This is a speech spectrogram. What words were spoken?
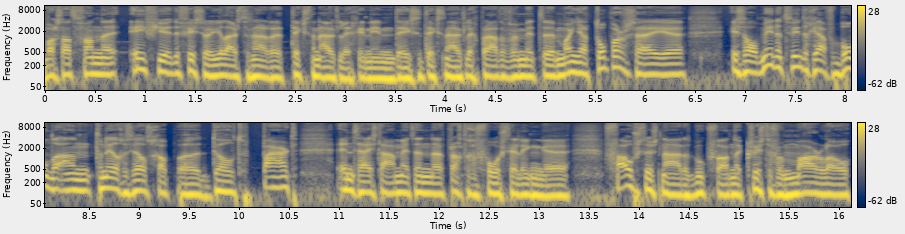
Was dat van eh, Eefje de Visser. Je luistert naar eh, tekst en uitleg. En in deze tekst en uitleg praten we met eh, Manja Topper. Zij is al meer dan twintig jaar verbonden aan toneelgezelschap Dood Paard. En zij staan met een prachtige voorstelling Faustus... naar het boek van Christopher Marlowe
